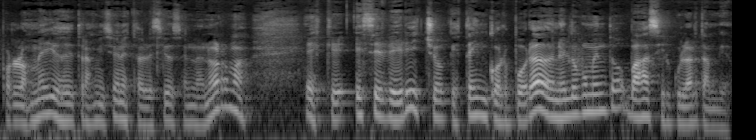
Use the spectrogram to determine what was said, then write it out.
por los medios de transmisión establecidos en la norma, es que ese derecho que está incorporado en el documento va a circular también.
